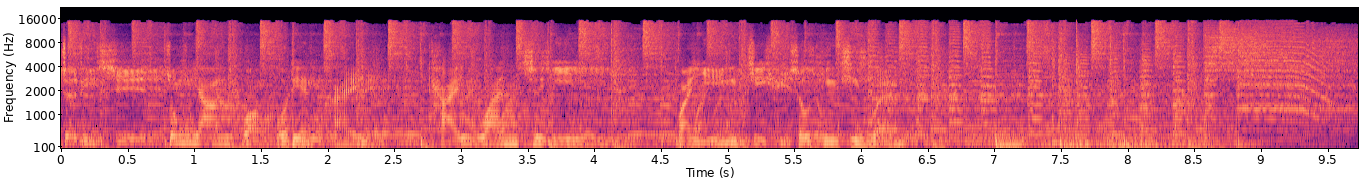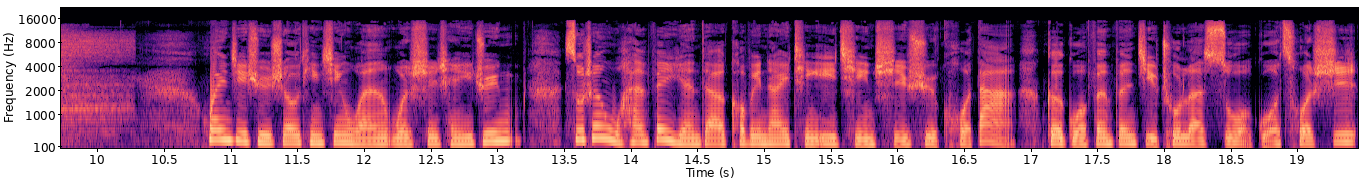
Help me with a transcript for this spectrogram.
这里是中央广播电台台湾之音，欢迎继续收听新闻。欢迎继续收听新闻，我是陈怡君。俗称武汉肺炎的 COVID-19 疫情持续扩大，各国纷纷祭出了锁国措施。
